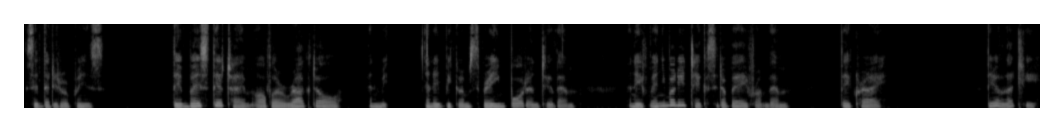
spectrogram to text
said the little prince. They waste their time over a rag doll, and, and it becomes very important to them. And if anybody takes it away from them, they cry. They're lucky,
